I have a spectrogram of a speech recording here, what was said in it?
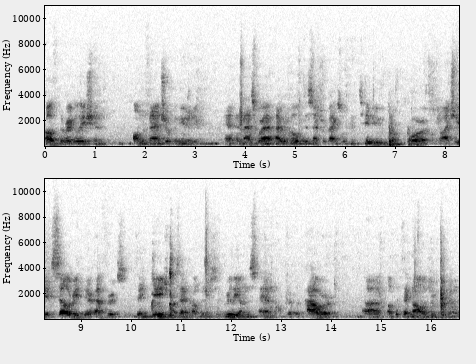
of the regulation on the financial community. And, and that's where I I would hope the central banks will continue or you know, actually accelerate their efforts to engage with tech companies to really understand the, the power uh, of the technology. You know,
